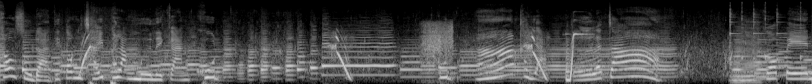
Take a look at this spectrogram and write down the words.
เข้าสู่ด่านที่ต้องใช้พลังมือในการขุด ขุดหาขยะเจอแล้วจ้า นี่ก็เป็น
